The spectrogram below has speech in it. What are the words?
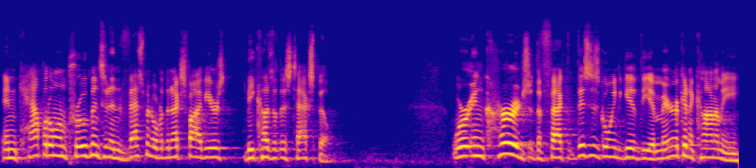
in capital improvements and investment over the next five years because of this tax bill. We're encouraged at the fact that this is going to give the American economy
